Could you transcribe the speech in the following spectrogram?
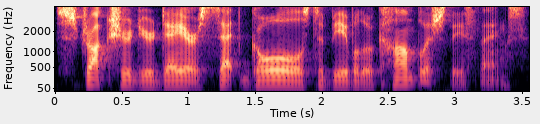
structured your day, or set goals to be able to accomplish these things?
